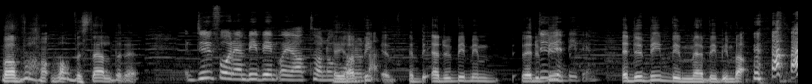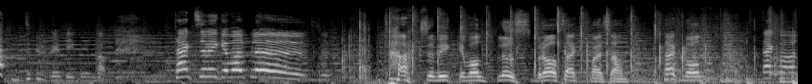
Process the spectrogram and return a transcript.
Vad, vad, vad beställde du? Du får en bibim och jag tar nog Är, vårrullar. är, är du bibim... Är du, Du är bib, bibim. är du bibim med bibimbap? Du är bibimbap. Tack så mycket Val Plus! Tack så mycket Volt Plus! Bra sagt Majsan! Tack Volt! Tack Val!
